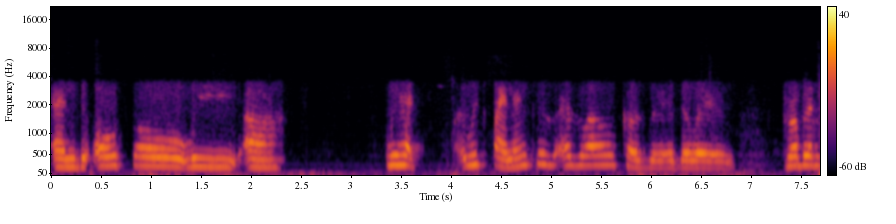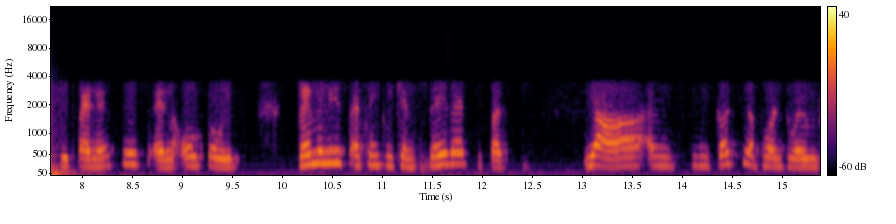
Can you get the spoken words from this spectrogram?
and also we uh, we had with finances as well because uh, there were problems with finances and also with families. I think we can say that, but yeah, and we got to a point where we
